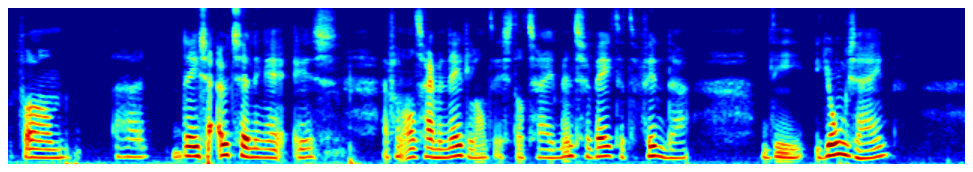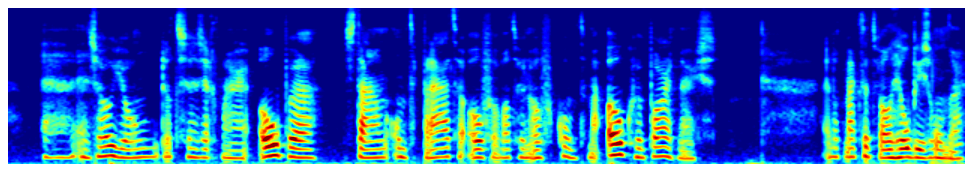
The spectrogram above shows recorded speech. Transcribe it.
van uh, deze uitzendingen is, uh, van Alzheimer Nederland, is dat zij mensen weten te vinden die jong zijn. En zo jong dat ze zeg maar open staan om te praten over wat hun overkomt. Maar ook hun partners. En dat maakt het wel heel bijzonder.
